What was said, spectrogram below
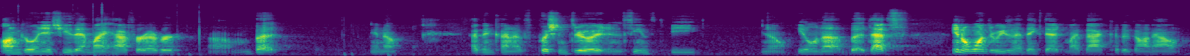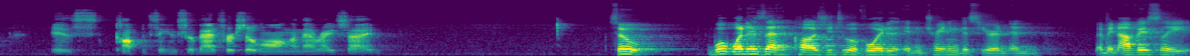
ongoing issue that I might have forever. Um, but you know, I've been kind of pushing through it, and it seems to be, you know, healing up. But that's, you know, one of the reasons I think that my back could have gone out is compensating so bad for so long on that right side. So, what what has that caused you to avoid in in training this year? And, and I mean, obviously,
